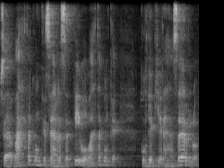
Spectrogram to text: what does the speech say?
O sea, basta con que seas receptivo, basta con que, con que quieras hacerlo.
